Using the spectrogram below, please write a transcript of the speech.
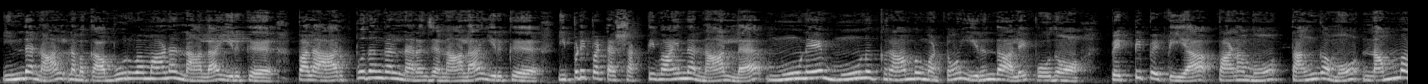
இந்த நாள் நமக்கு அபூர்வமான நாளா இருக்கு. பல அற்புதங்கள் நிறைஞ்ச நாளா இருக்கு. இப்படிப்பட்ட சக்தி வாய்ந்த நாள்ல மூணே மூணு கிராம்பு மட்டும் இருந்தாலே போதும். பெட்டி பெட்டியா பணமோ தங்கமோ நம்ம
